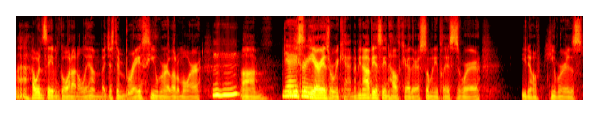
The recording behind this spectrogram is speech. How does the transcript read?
ah, I wouldn't say even going on a limb, but just embrace humor a little more. Mm-hmm. Um, Yeah, at least in the areas where we can. I mean, obviously in healthcare, there are so many places where, you know, humor is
